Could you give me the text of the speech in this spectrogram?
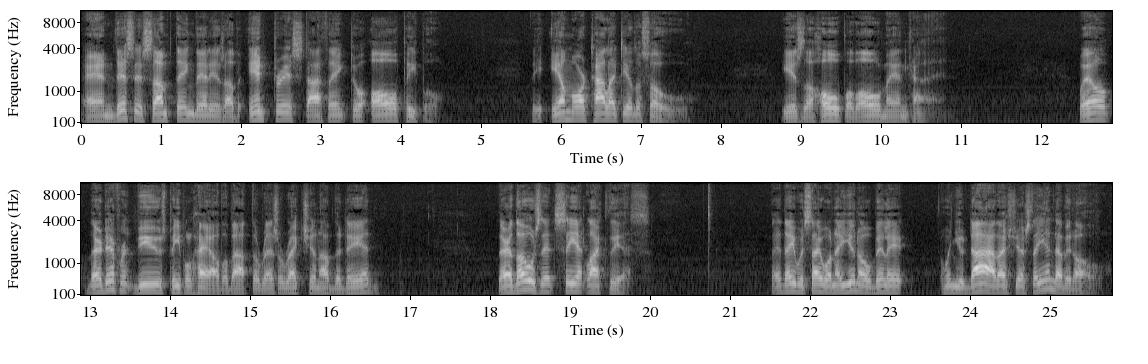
And this is something that is of interest, I think, to all people the immortality of the soul, is the hope of all mankind. Well, there are different views people have about the resurrection of the dead. There are those that see it like this. They, they would say, well, now, you know, Billy, when you die, that's just the end of it all.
